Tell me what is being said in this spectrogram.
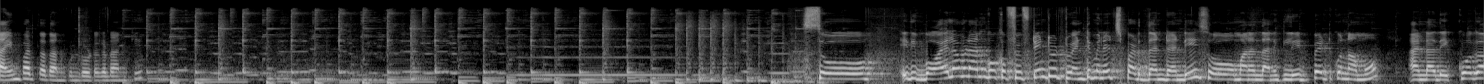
టైం పడుతుంది అనుకుంటా ఉడకడానికి. సో ఇది బాయిల్ అవ్వడానికి ఒక ఫిఫ్టీన్ టు ట్వంటీ మినిట్స్ పడుతుందండి. సో మనం దానికి లిడ్ పెట్టుకున్నాము. అండ్ అది ఎక్కువగా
